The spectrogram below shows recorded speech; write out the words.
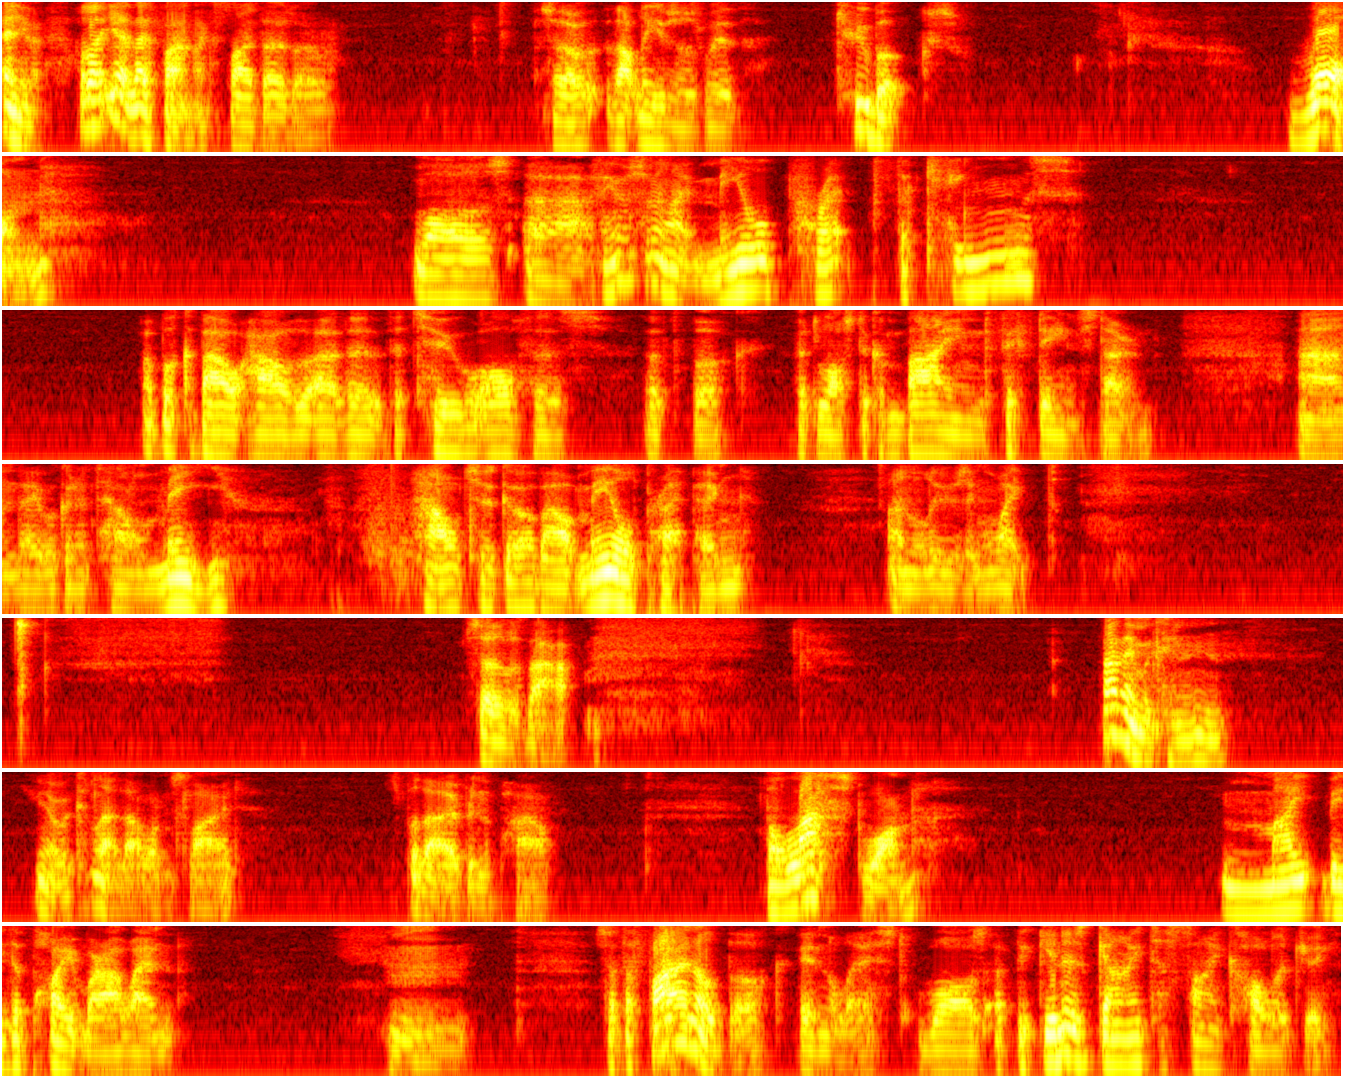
Anyway, I was like, yeah, they're fine. I can slide those over. So that leaves us with two books. One was, uh, I think it was something like Meal Prep for Kings. A book about how uh, the, the two authors of the book had lost a combined 15 stone. And they were going to tell me how to go about meal prepping and losing weight. So there was that. I think we can, you know, we can let that one slide. Let's put that over in the pile. The last one might be the point where I went, hmm. So the final book in the list was A Beginner's Guide to Psychology.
